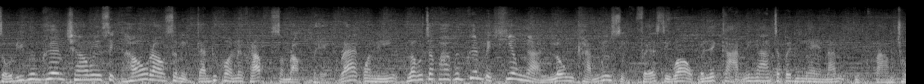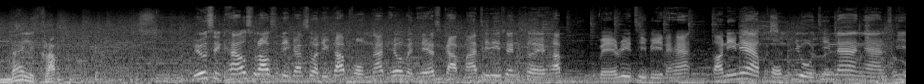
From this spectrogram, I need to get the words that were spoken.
สวัสดีเพื่อนๆชาว Music House เราสนิทกันทุกคนนะครับสำหรับเบรกแรกวันนี้ เราจะพาเพื่อนๆไปเที่ยวงานลงขัน Music Festival บรรยากาศในงานจะเป็นยังไงนั้นติดตามชมได้เลยครับ Music House เราสนิทกันสวัสดีครับ ผมนัทเทลเมเทสกลับมาที่นี่เช่นเคยครับ Very TV นะฮะ ตอนนี้เนี่ยผมอยู่ที่หน้างานที่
